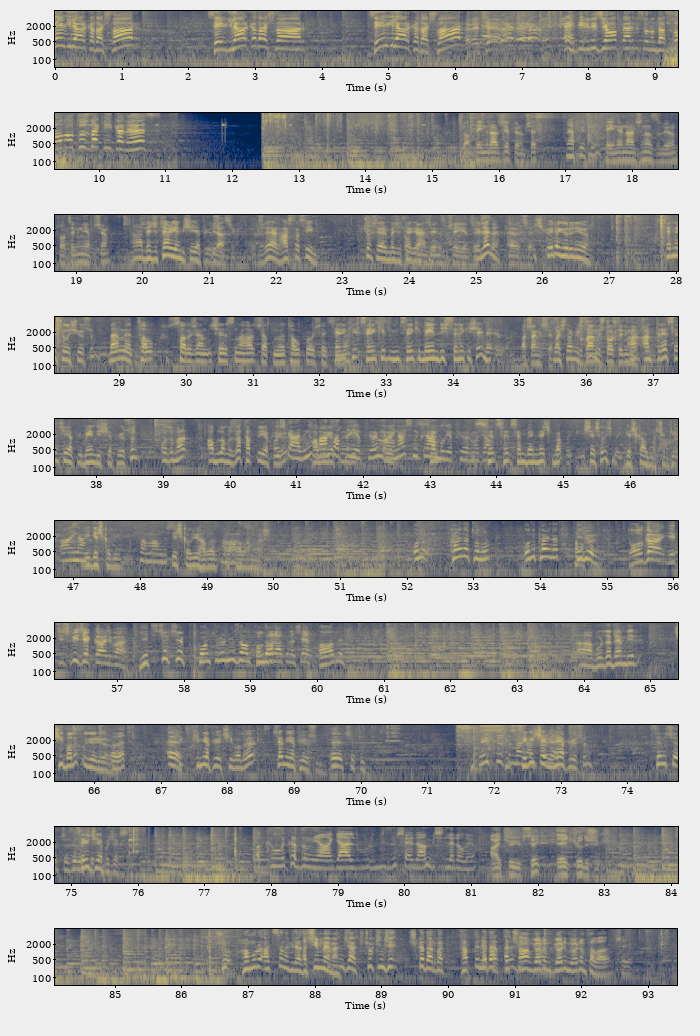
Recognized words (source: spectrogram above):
Sevgili arkadaşlar, sevgili arkadaşlar, sevgili arkadaşlar. Evet şef. Eh biriniz cevap verdi sonunda. Son 30 dakikanız. Şu an peynir harcı yapıyorum şef. Ne yapıyorsunuz? Peynirin harcını hazırlıyorum. Tortellini yapacağım. Ha, vegetarian bir şey yapıyorsun. Birazcık. Güzel, hastasıyım. Çok severim Çok vegetarian. beğeneceğiniz bir şey gelecek Öyle size. mi? Evet şef. Hiç öyle görünüyor. Sen ne çalışıyorsun? Ben mi tavuk saracağım içerisine harç yaptım böyle tavuk rol şeklinde. Seninki seninki seninki main dish seninki şey mi? Başlangıç şef. Başlangıç Kızarmış değil mi? tortellini yapacağım. Antres sen şey yapıyor, main dish yapıyorsun. O zaman ablamız da tatlı yapıyor. Hoş geldiniz. Hamur ben yaptığına tatlıyı göre- yapıyorum. Evet. Aynen. Şimdi Sen- crumble yapıyorum hocam. Sen, sen, sen benimle hiç bak, işe çalışma, geç kalma çünkü. Aynen. Geç kalıyor, Tamamdır. geç kalıyor hava, Tamam. havanlar. Onu kaynat onu. Onu kaynat. Geliyorum. Tolga yetişmeyecek galiba. Yetişecek şef. Kontrolümüz altında. Kontrol altında şef. Abi. Aa, burada ben bir çiğ balık mı görüyorum? Evet. Evet. Kim yapıyor çiğ balığı? Sen mi yapıyorsun? Evet şefim. Ne istiyorsun benden? Sevinçle mi Söyle. ne yapıyorsun? Sevinç yapacağız. Evet Sevinç şefim. yapacaksın. Akıllı kadın ya geldi burada bizim şeyden bir şeyler alıyor. IQ yüksek, EQ düşük. Şu hamuru açsana biraz. Açayım mı Çok hemen? ince aç. Çok ince. Şu kadar bak. Tatlı ne kadar tatlı? aç. Tamam gördüm gördüm gördüm tabağı şey.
